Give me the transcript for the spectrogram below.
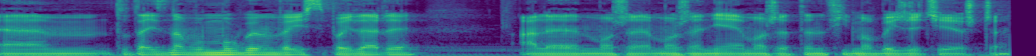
Um, tutaj znowu mógłbym wejść spoilery, ale może, może nie, może ten film obejrzycie jeszcze.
